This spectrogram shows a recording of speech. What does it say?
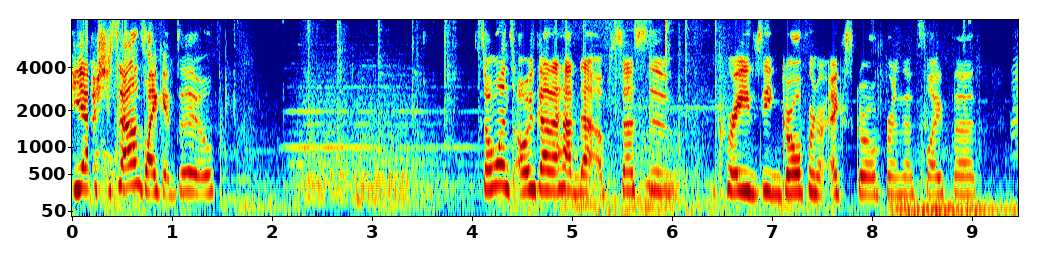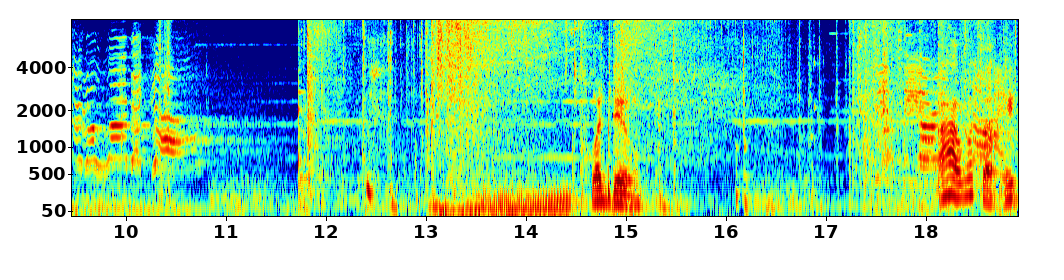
Yeah, she sounds like it too. Someone's always gotta have that obsessive, crazy girlfriend or ex-girlfriend that's like that. What do? Ah, what the H?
